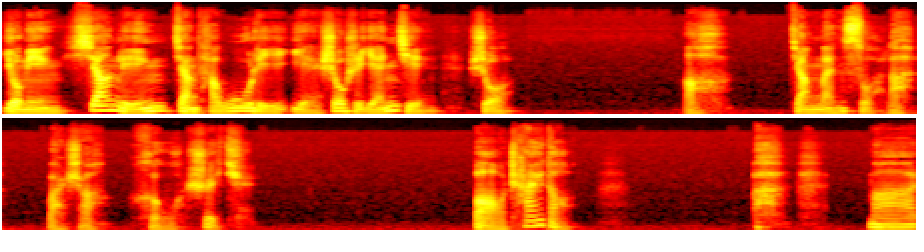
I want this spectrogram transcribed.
又命香菱将他屋里也收拾严谨，说：“哦，将门锁了，晚上和我睡去。”宝钗道：“啊，妈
